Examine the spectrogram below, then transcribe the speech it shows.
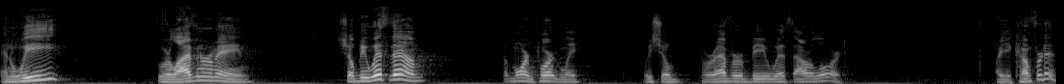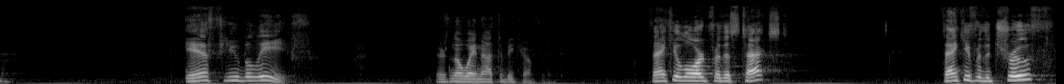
And we, who are alive and remain, shall be with them, but more importantly, we shall forever be with our Lord. Are you comforted? If you believe, there's no way not to be comforted. Thank you, Lord, for this text. Thank you for the truth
